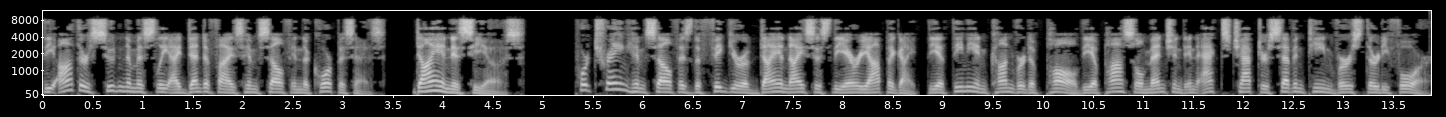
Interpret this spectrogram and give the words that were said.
The author pseudonymously identifies himself in the corpus as Dionysios, portraying himself as the figure of Dionysius the Areopagite, the Athenian convert of Paul the Apostle mentioned in Acts chapter 17 verse 34.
